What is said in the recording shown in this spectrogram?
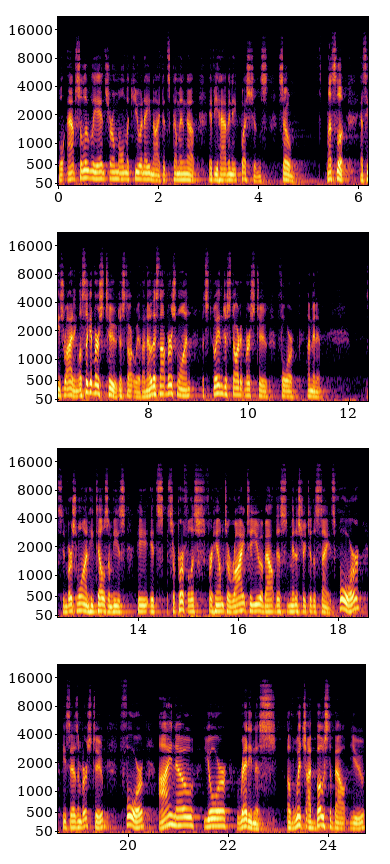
We'll absolutely answer them on the Q&A night that's coming up if you have any questions. So let's look as he's writing. Let's look at verse 2 to start with. I know that's not verse 1, but go ahead and just start at verse 2 for a minute. In verse 1, he tells them he's, he, it's superfluous for him to write to you about this ministry to the saints. For, he says in verse 2, for I know your readiness of which I boast about you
